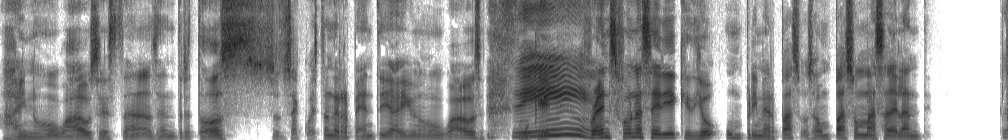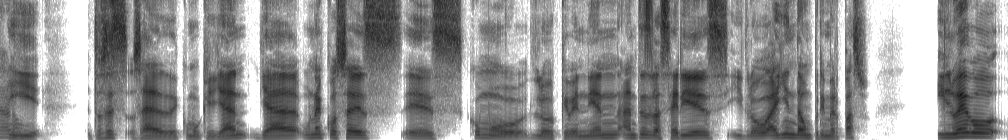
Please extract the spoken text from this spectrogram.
ay, no, wow, o sea, está, o sea, entre todos se acuestan de repente y ay, no, wow. O sea, sí. Como que Friends fue una serie que dio un primer paso, o sea, un paso más adelante. Claro. Y entonces, o sea, como que ya, ya una cosa es, es como lo que venían antes las series y luego alguien da un primer paso. Y luego,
